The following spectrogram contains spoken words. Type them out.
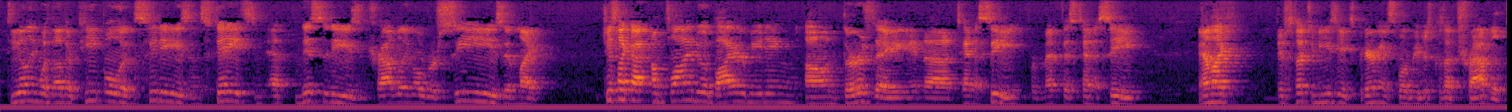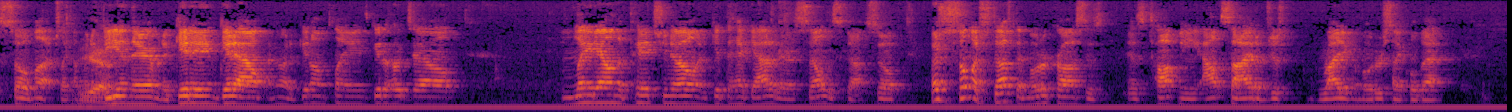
dealing with other people in cities and states and ethnicities and traveling overseas and like just like I, I'm flying to a buyer meeting on Thursday in uh, Tennessee from Memphis, Tennessee, and like it's such an easy experience for me just because I've traveled so much. Like I'm going to Yeah. be in there, I'm going to get in, get out. I know how to get on planes, get a hotel, lay down the pitch, you know, and get the heck out of there and sell the stuff. So there's just so much stuff that motocross has, has taught me outside of just riding a motorcycle that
